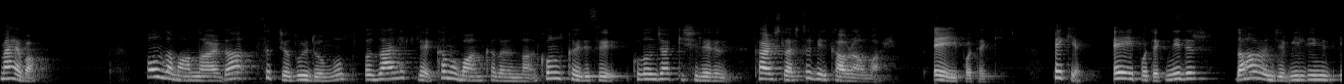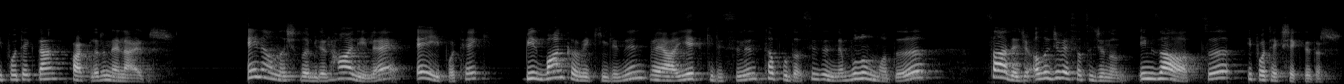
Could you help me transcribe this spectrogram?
Merhaba. Son zamanlarda sıkça duyduğumuz özellikle kamu bankalarından konut kredisi kullanacak kişilerin karşılaştığı bir kavram var. E-ipotek. Peki e-ipotek nedir? Daha önce bildiğimiz ipotekten farkları nelerdir? En anlaşılabilir haliyle e-ipotek bir banka vekilinin veya yetkilisinin tapuda sizinle bulunmadığı, sadece alıcı ve satıcının imza attığı ipotek şeklidir.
